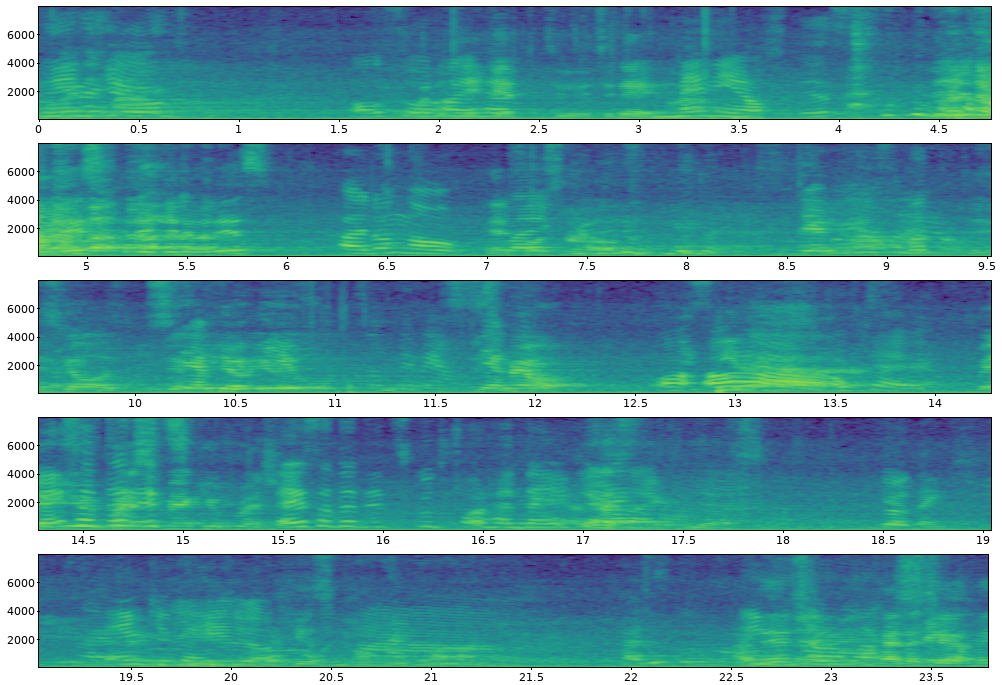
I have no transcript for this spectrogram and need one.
Thank you. Also, What did I you had get to today? Many of this. did you know this? Did you know this? I don't know, It's for like, smell. but This is called simple you. Smell. Oh, ah, ah okay. Make They you said that fresh, it's you fresh. they said that it's good for headache. and Yes. Like, Yes. good. Thank you, thank you. Thank you. Thank you. can I check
